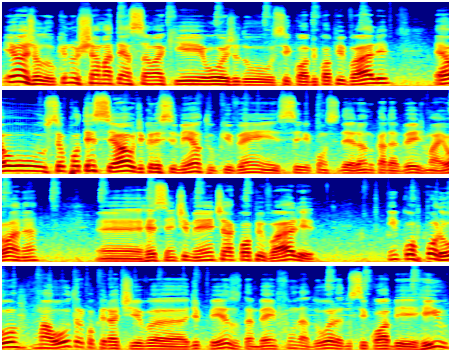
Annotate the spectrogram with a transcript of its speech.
E Ângelo, o que nos chama a atenção aqui hoje do Cicobi Cop Vale é o seu potencial de crescimento que vem se considerando cada vez maior, né? É, recentemente a Cop Vale incorporou uma outra cooperativa de peso também fundadora do Cicobi Rio,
